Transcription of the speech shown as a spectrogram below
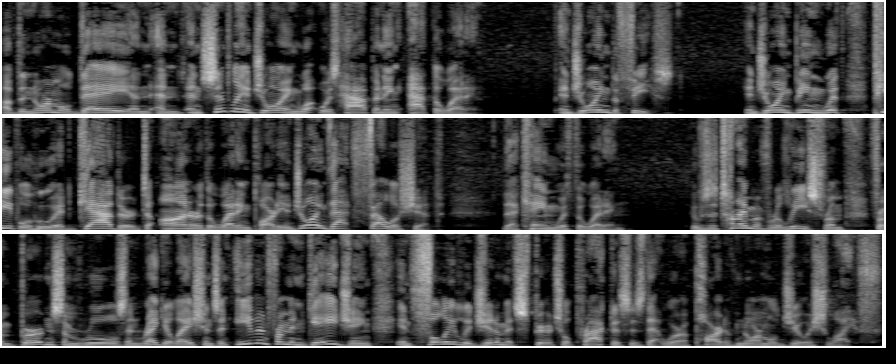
of the normal day and, and, and simply enjoying what was happening at the wedding, enjoying the feast, enjoying being with people who had gathered to honor the wedding party, enjoying that fellowship that came with the wedding. It was a time of release from, from burdensome rules and regulations and even from engaging in fully legitimate spiritual practices that were a part of normal Jewish life.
